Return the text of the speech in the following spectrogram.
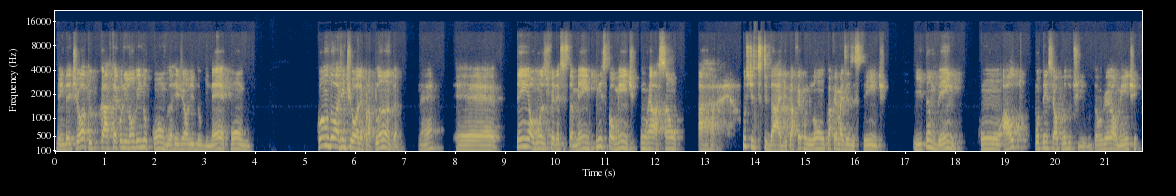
vem da Etiópia, o café conilon vem do Congo, da região ali do Guiné, Congo. Quando a gente olha para a planta, né, é, tem algumas diferenças também, principalmente com relação à rusticidade. O café conilon um café mais resistente e também com alto potencial produtivo. Então, geralmente,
